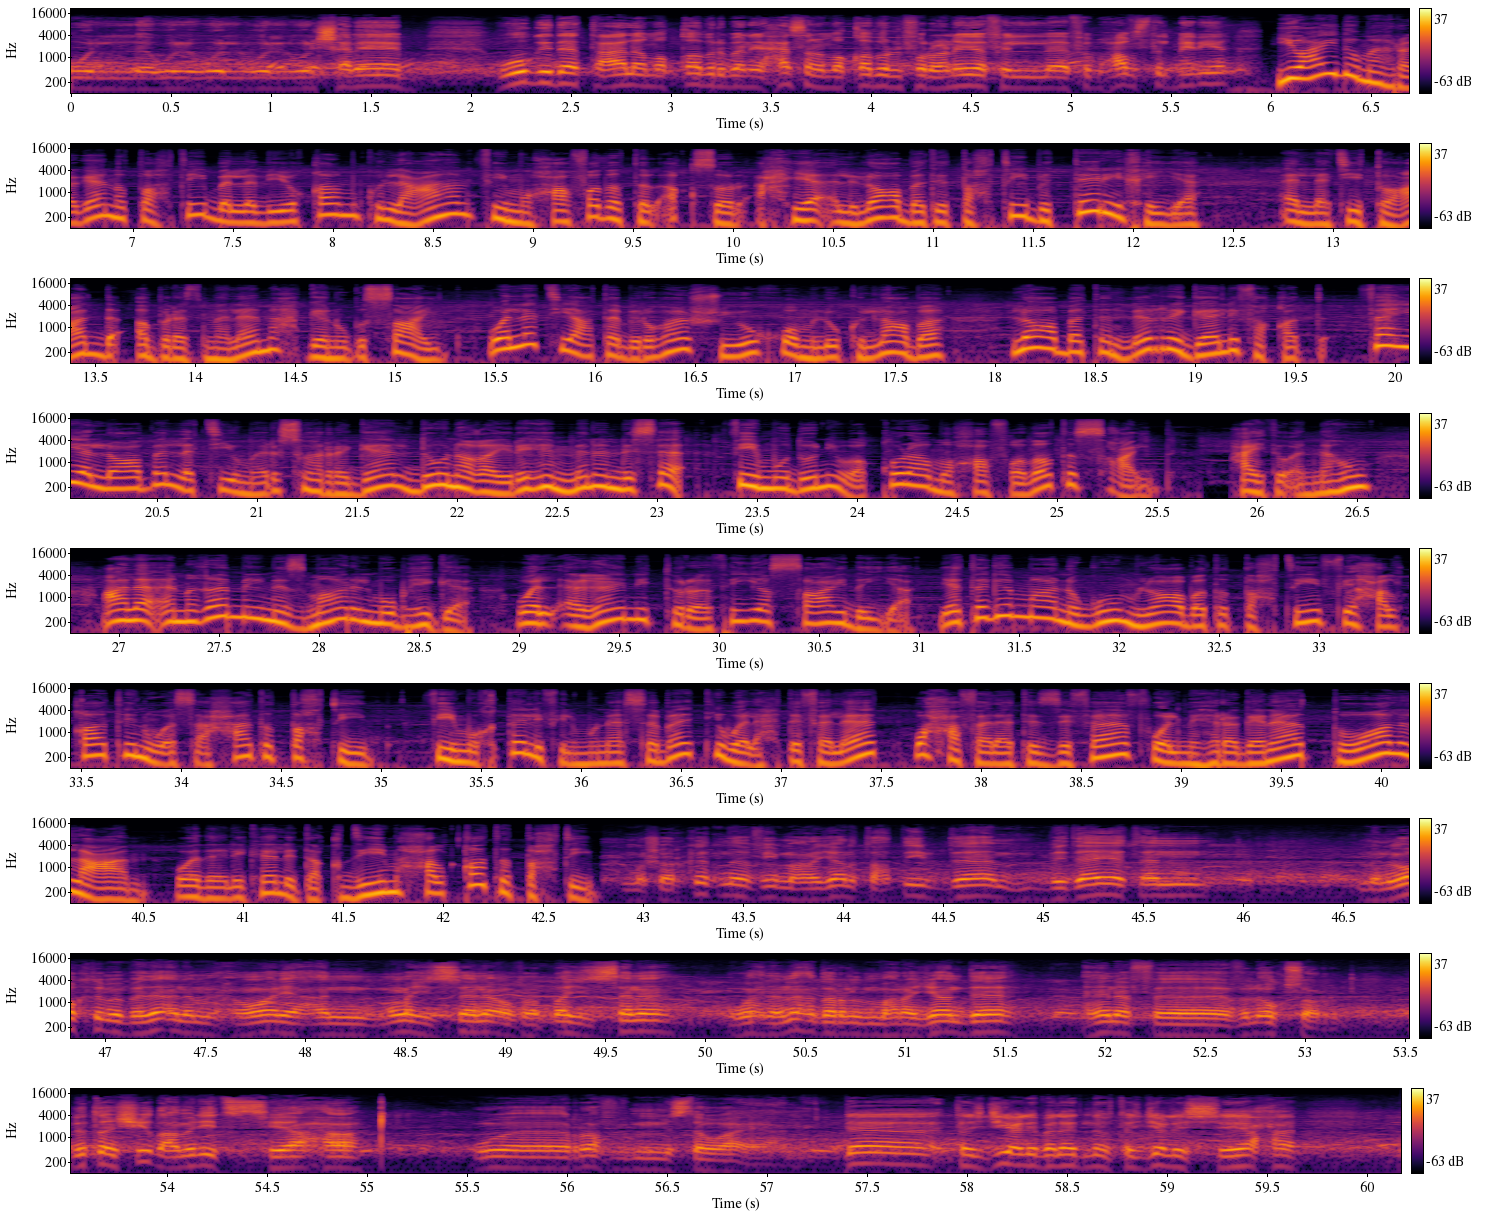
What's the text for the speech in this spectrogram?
والشباب. وجدت على مقابر بني حسن المقابر الفرعونية في في محافظة المنيا. يعيد مهرجان التحطيب الذي يقام كل عام في محافظة الأقصر أحياء للعبة التحطيب التاريخية التي تعد أبرز ملامح جنوب الصعيد والتي يعتبرها شيوخ وملوك اللعبة لعبة للرجال فقط. فهي اللعبة التي يمارسها الرجال دون غيرهم من النساء. في مدن وقرى محافظات الصعيد حيث أنه على أنغام المزمار المبهجة والأغاني التراثية الصعيدية يتجمع نجوم لعبة التحطيب في حلقات وساحات التحطيب في مختلف المناسبات والاحتفالات وحفلات الزفاف والمهرجانات طوال العام وذلك لتقديم حلقات التحطيب. مشاركتنا في مهرجان التحطيب ده بداية من وقت ما بدأنا من حوالي عن 12 سنة أو 13 سنة وإحنا نحضر المهرجان ده هنا في في الأقصر لتنشيط عملية السياحة والرفع من مستواها يعني. ده تشجيع لبلدنا وتشجيع للسياحة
